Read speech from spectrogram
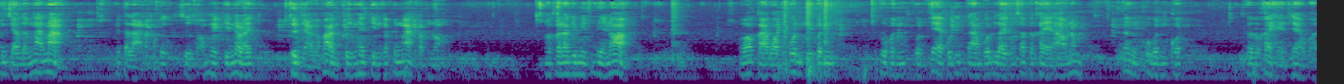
ตั้งแต่เริ่มงานมากในตลาดนะครับไปซื้อของให้กินอะไรขึ้นอยากกับบ้านคือให้กินกับเพื่อนงานครับพี่น้องเรากำลังจะมีทุเรียนอกเพราะกากว่าพวกคนที่เป็นผู้คนกดแช่กดติดตามกดไลค์กดซับสไครต์เอาน้ำทั้งผู้คนกดซับสไครต์เห็นแล้วก็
